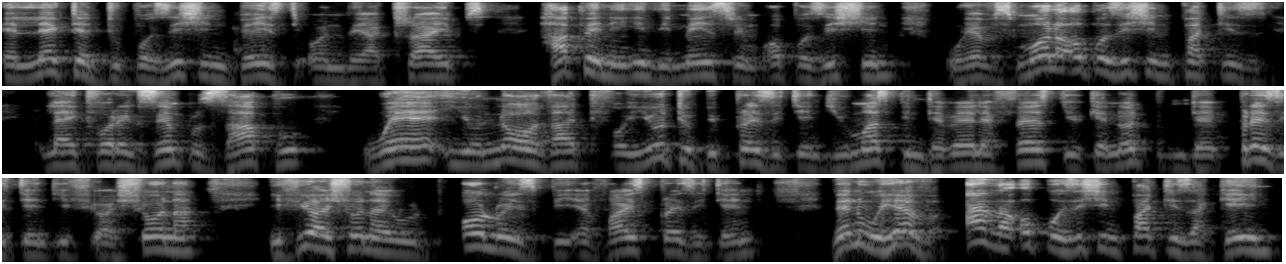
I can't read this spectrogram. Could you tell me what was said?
elected to position based on their tribes happening in the mainstream opposition. We have smaller opposition parties like for example, ZAPU, where you know that for you to be president, you must be Ndebele first. You cannot be the president if you are Shona. If you are Shona, you would always be a vice president. Then we have other opposition parties again,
